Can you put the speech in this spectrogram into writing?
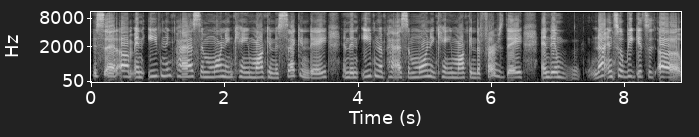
it said, um, and evening passed and morning came marking the second day, and then evening passed and morning came marking the first day, and then not until we get to uh,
